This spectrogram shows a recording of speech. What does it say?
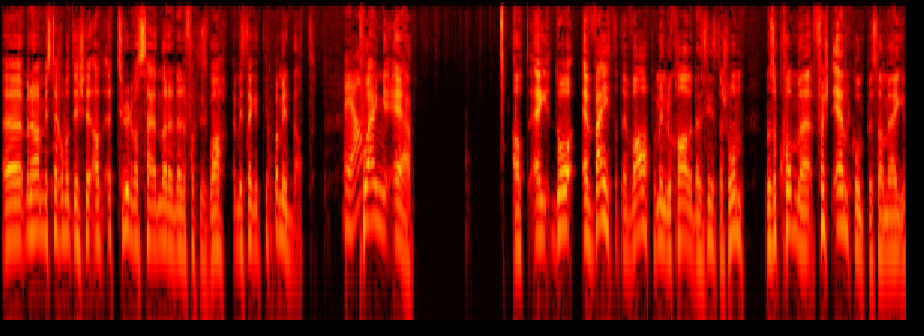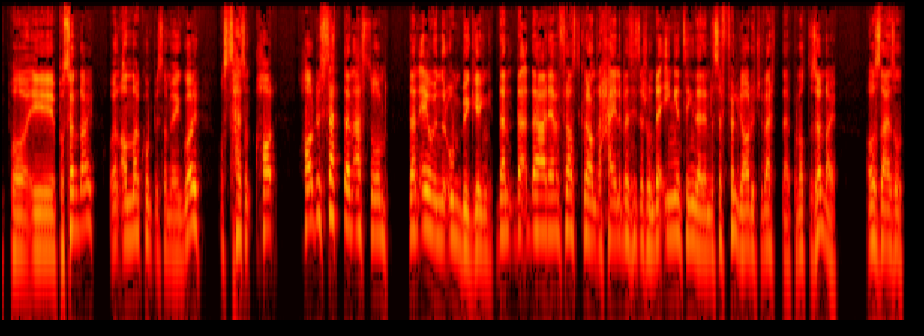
Eh, men jeg om at, ikke, at jeg tror det var senere enn det det faktisk var. Jeg mistenker tippa midnatt. Ja. Poenget er at jeg da Jeg vet at jeg var på min lokale bensinstasjon, men så kommer først en kompis av meg på, i, på søndag, og en annen kompis av meg i går, og sier sånn Har, har du sett den Essoen? Den er jo under ombygging. Den, det har revet fra hverandre hele bensinstasjonen. Det er ingenting der inne. Selvfølgelig har du ikke vært der på natt til søndag. Og så sier jeg sånn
